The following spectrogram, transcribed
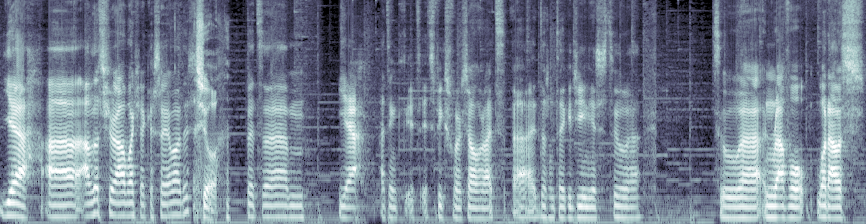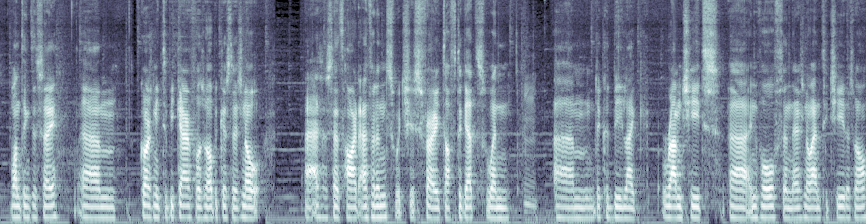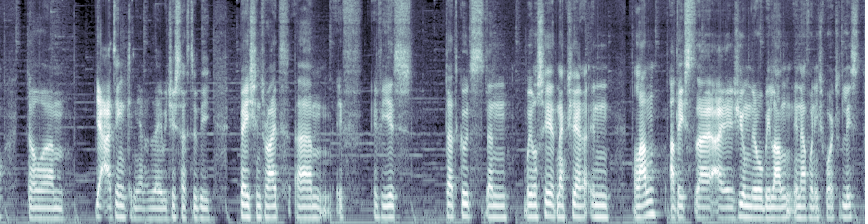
yeah, uh, I'm not sure how much I can say about this. Sure, but um, yeah, I think it, it speaks for itself, right? Uh, it doesn't take a genius to uh, to uh, unravel what I was wanting to say. Um, of course, need to be careful as well because there's no, uh, as I said, hard evidence, which is very tough to get when mm. um, there could be like RAM cheats uh, involved and there's no anti-cheat as well. So um, yeah, I think in the end of the day we just have to be patient, right? Um, if if he is that good, then we will see it next year in LAN. At least uh, I assume there will be LAN in F1 Esports at least,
